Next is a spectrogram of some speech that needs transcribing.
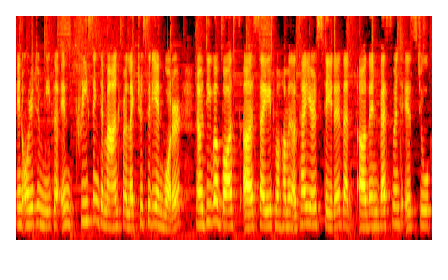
in order to meet the increasing demand for electricity and water. Now, DEWA boss uh, Saeed Mohammed Al Tayer stated that uh, the investment is to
